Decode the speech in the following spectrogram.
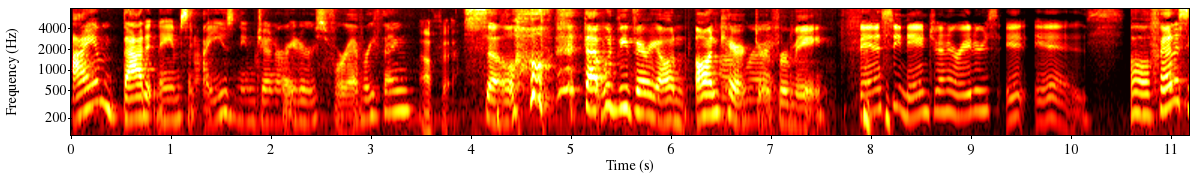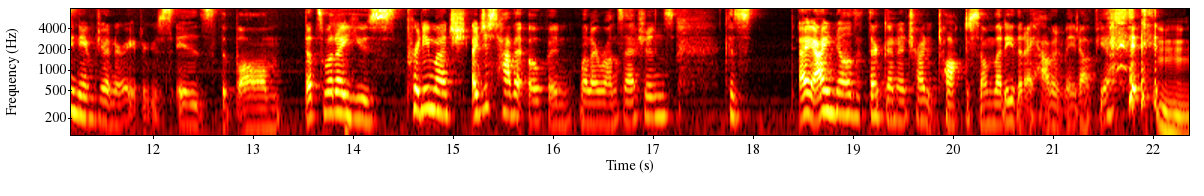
I am bad at names and I use name generators for everything. Okay. So that would be very on on character right. for me. Fantasy name generators, it is. Oh, fantasy name generators is the bomb. That's what I use pretty much. I just have it open when I run sessions because I, I know that they're gonna try to talk to somebody that I haven't made up yet. Mm-hmm.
